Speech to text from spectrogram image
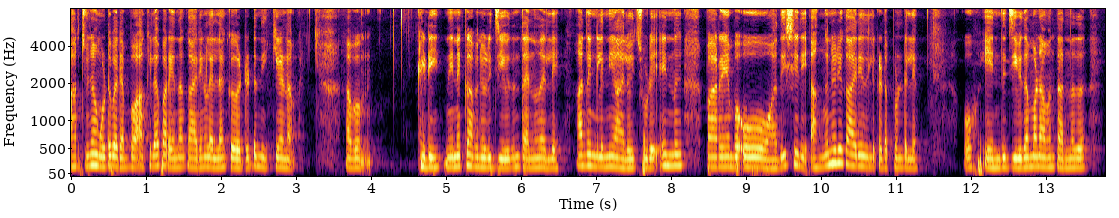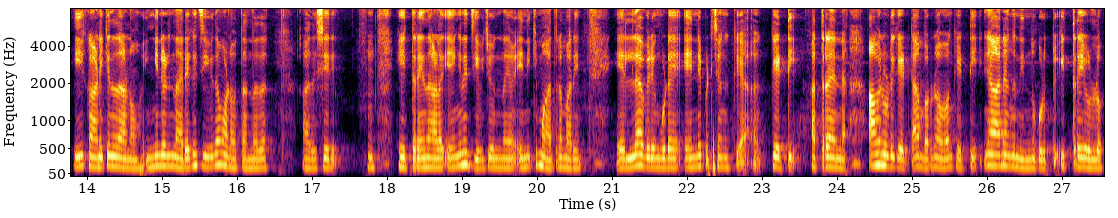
അർജുന അങ്ങോട്ട് വരുമ്പോൾ അഖില പറയുന്ന കാര്യങ്ങളെല്ലാം കേട്ടിട്ട് നിൽക്കുകയാണ്. അപ്പം എടി നിനക്ക് അവനൊരു ജീവിതം തന്നതല്ലേ? അതെങ്കിലും നീ ആലോചിച്ചൂടെ എന്ന് പറയുമ്പോൾ ഓ അത് ശരി. അങ്ങനൊരു കാര്യം ഇതിൽ കിടപ്പുണ്ടല്ലേ? ഓ എന്ത് ജീവിതമാണ് അവൻ തന്നത്? ഈ കാണിക്കുന്നതാണോ? ഇങ്ങനൊരു നരക ജീവിതമാണോ തന്നത്? അത് ശരി. ഇത്രയും നാൾ എങ്ങനെ ജീവിച്ചു എന്ന് എനിക്ക് മാത്രം അറിയും. എല്ലാവരും കൂടെ എന്നെ പിടിച്ചങ്ങ് കെട്ടി. അത്ര തന്നെ. അവനോട് കെട്ടാൻ പറഞ്ഞു അവൻ കെട്ടി. ഞാനങ്ങ് നിന്നു കൊടുത്തു ഇത്രയേ ഉള്ളൂ.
